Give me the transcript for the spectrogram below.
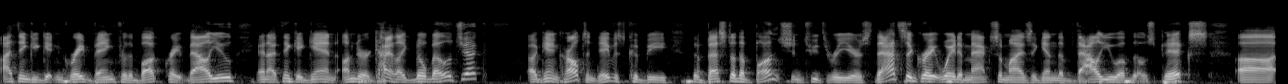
I think you're getting great bang for the buck, great value. And I think, again, under a guy like Bill Belichick, again, Carlton Davis could be the best of the bunch in two, three years. That's a great way to maximize, again, the value of those picks uh,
